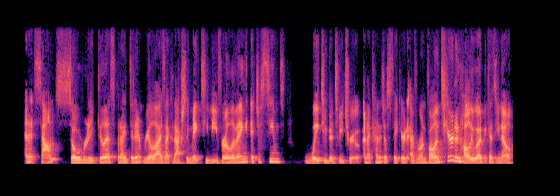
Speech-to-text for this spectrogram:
And it sounds so ridiculous, but I didn't realize I could actually make TV for a living. It just seemed way too good to be true. And I kind of just figured everyone volunteered in Hollywood because, you know,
